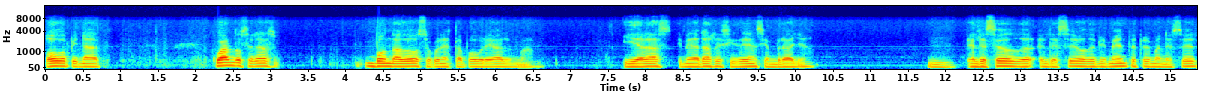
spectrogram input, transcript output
Oh Gopinath, ¿cuándo serás bondadoso con esta pobre alma y, y me darás residencia en Braya? Mm. El deseo, de, el deseo de mi mente es permanecer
